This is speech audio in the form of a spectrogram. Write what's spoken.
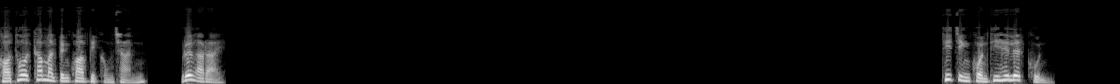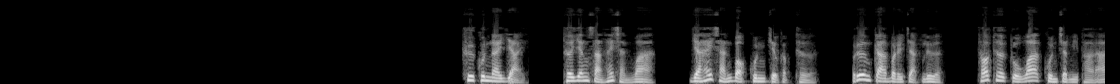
ขอโทษข้ามันเป็นความผิดของฉัน เรื่องอะไร ที่จริงคนที่ให้เลือดคุณ คือคุณนายใหญ่ เธอยังสั่งให้ฉันว่า อย่าให้ฉันบอกคุณเกี่ยวกับเธอ เรื่องการบริจาคเลือด เพราะเธอกลัวว่าคุณจะมีภาระ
